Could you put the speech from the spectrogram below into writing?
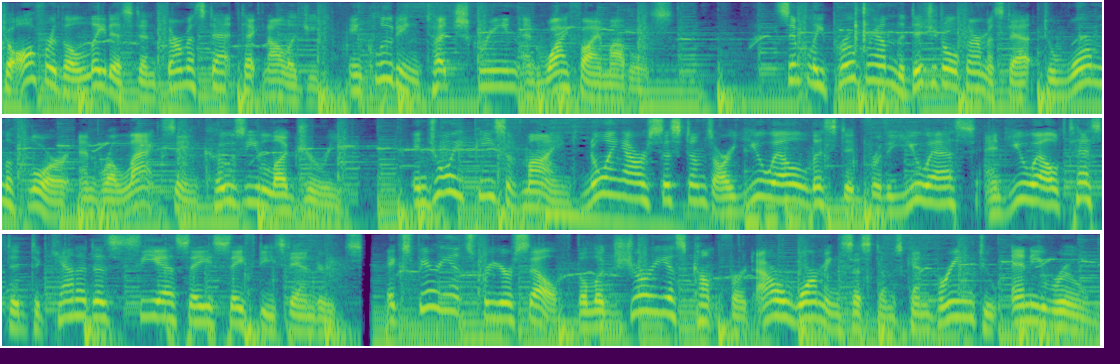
to offer the latest in thermostat technology, including touchscreen and Wi-Fi models. Simply program the digital thermostat to warm the floor and relax in cozy luxury. Enjoy peace of mind knowing our systems are UL listed for the US and UL tested to Canada's CSA safety standards. Experience for yourself the luxurious comfort our warming systems can bring to any room.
